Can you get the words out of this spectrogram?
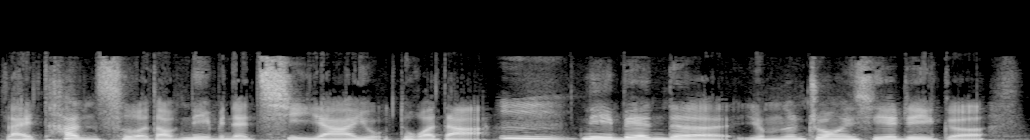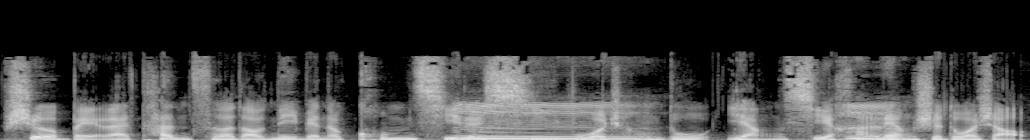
来探测到那边的气压有多大？嗯，那边的有没有装一些这个设备来探测到那边的空气的稀薄程度、氧气含量是多少？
